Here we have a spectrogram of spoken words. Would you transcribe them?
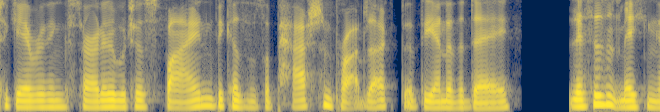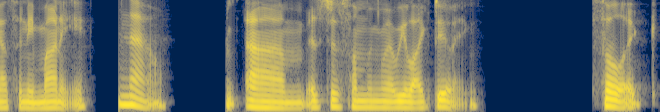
to get everything started, which is fine because it's a passion project at the end of the day. This isn't making us any money. No. Um it's just something that we like doing. So like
